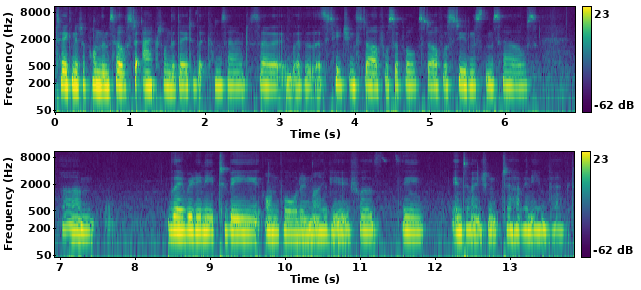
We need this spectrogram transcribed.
taken it upon themselves to act on the data that comes out. So whether that's teaching staff or support staff or students themselves, um, they really need to be on board, in my view, for the intervention to have any impact.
